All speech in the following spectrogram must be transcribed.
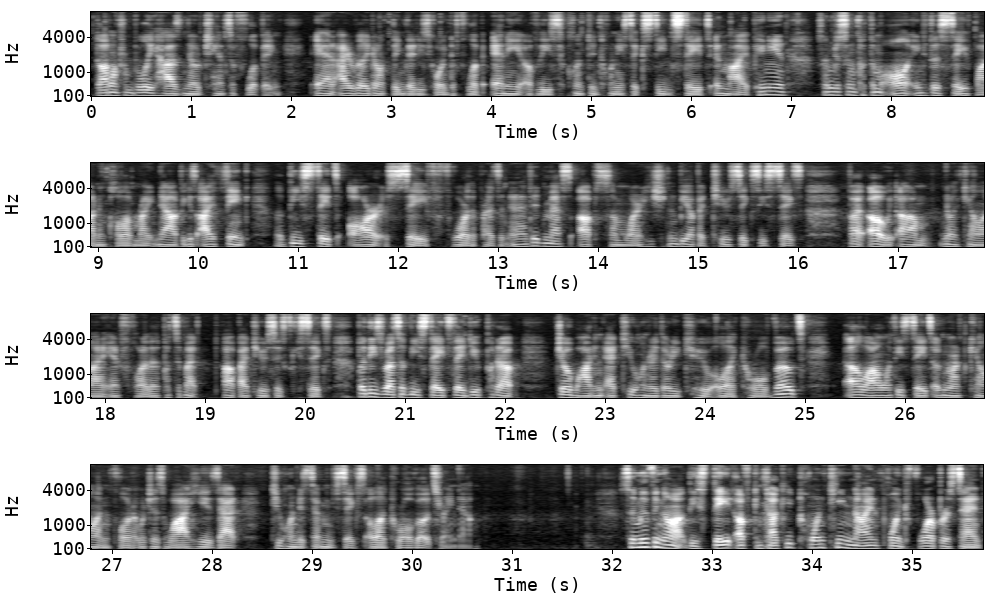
Donald Trump really has no chance of flipping. And I really don't think that he's going to flip any of these Clinton 2016 states, in my opinion. So I'm just going to put them all into the safe Biden column right now because I think that these states are safe for the president. And I did mess up somewhere. He shouldn't be up at 266. But, oh, um, North Carolina and Florida, that puts him at up at 266. But these rest of these states, they do put up Joe Biden at 232 electoral votes, along with the states of North Carolina and Florida, which is why he is at 276 electoral votes right now. So moving on, the state of Kentucky, 29.4%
